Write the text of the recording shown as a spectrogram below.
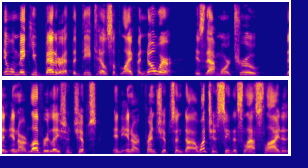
it will make you better at the details of life. And nowhere is that more true than in our love relationships and in our friendships. And uh, I want you to see this last slide. Uh,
